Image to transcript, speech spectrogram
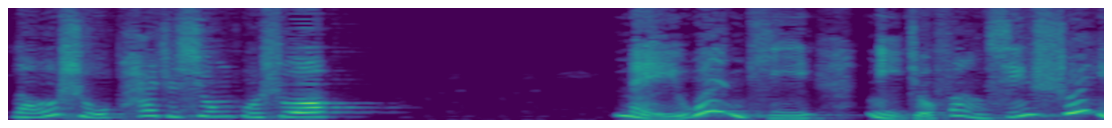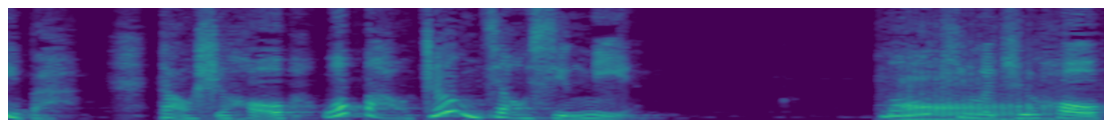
老鼠拍着胸脯说：“没问题，你就放心睡吧。到时候我保证叫醒你。”猫听了之后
